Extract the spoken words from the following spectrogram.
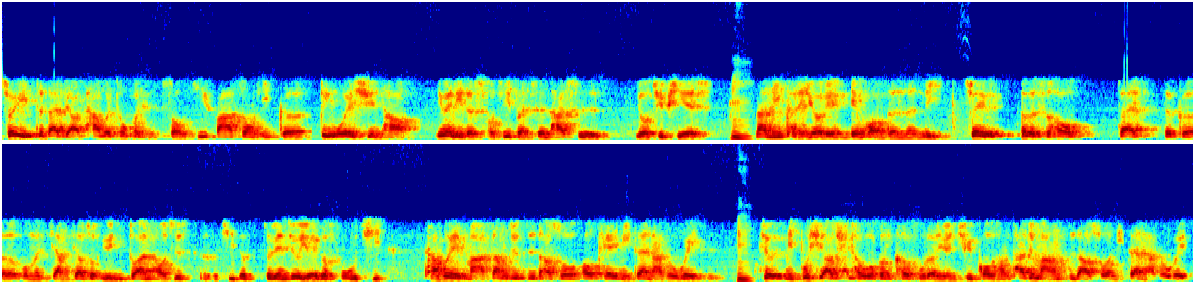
所以这代表它会通过你手机发送一个定位讯号，因为你的手机本身它是有 GPS，嗯，那你可能有联联网的能力，所以这个时候在这个我们讲叫做云端哦，就是伺服器这这边就有一个服务器，它会马上就知道说，OK，你在哪个位置，嗯，就你不需要去透过跟客服人员去沟通，他就马上知道说你在哪个位置。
